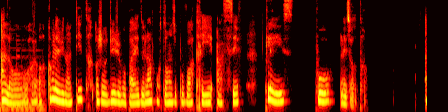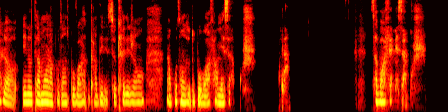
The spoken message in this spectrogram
Alors, comme l'avez vu dans le titre, aujourd'hui, je vais vous parler de l'importance de pouvoir créer un safe place pour les autres. Alors, et notamment l'importance de pouvoir garder les secrets des gens, l'importance de pouvoir fermer sa bouche. Voilà. Savoir fermer sa bouche.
